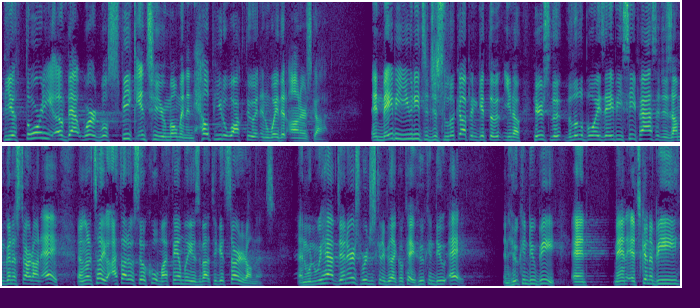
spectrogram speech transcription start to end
the authority of that word will speak into your moment and help you to walk through it in a way that honors God. And maybe you need to just look up and get the, you know, here's the, the little boy's ABC passages. I'm going to start on A. And I'm going to tell you, I thought it was so cool. My family is about to get started on this. And when we have dinners, we're just going to be like, okay, who can do A? And who can do B? And man, it's going to be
